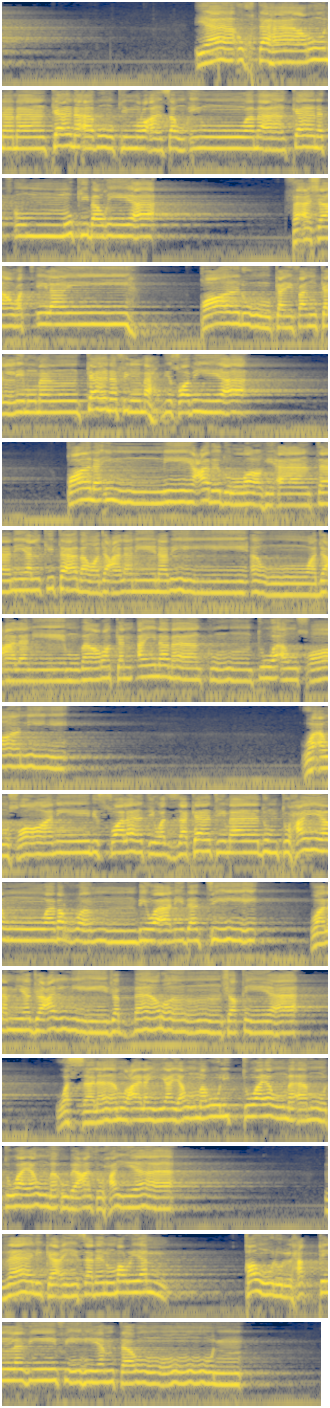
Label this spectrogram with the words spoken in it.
يا أخت هارون ما كان أبوك امرأ سوء وما كانت أمك بغيا؟ فأشارت إليه قالوا كيف نكلم من كان في المهد صبيا؟ قال إني عبد الله آتاني الكتاب وجعلني نبيا وجعلني مباركا أينما كنت وأوصاني وأوصاني بالصلاة والزكاة ما دمت حيا وبرا بوالدتي. ولم يجعلني جبارا شقيا. والسلام علي يوم ولدت ويوم أموت ويوم أبعث حيا. ذلك عيسى بن مريم قول الحق الذي فيه يمترون.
